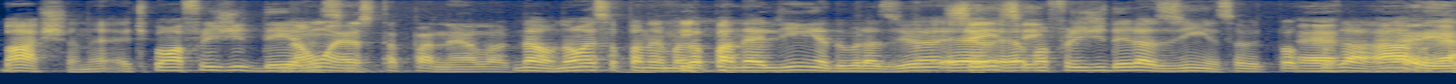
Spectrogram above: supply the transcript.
baixa, né? É tipo uma frigideira. Não assim. esta panela. Não, não essa panela, mas a panelinha do Brasil é, Sim, é sim. uma frigideirazinha, sabe? Uma É, coisa rara. É, é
